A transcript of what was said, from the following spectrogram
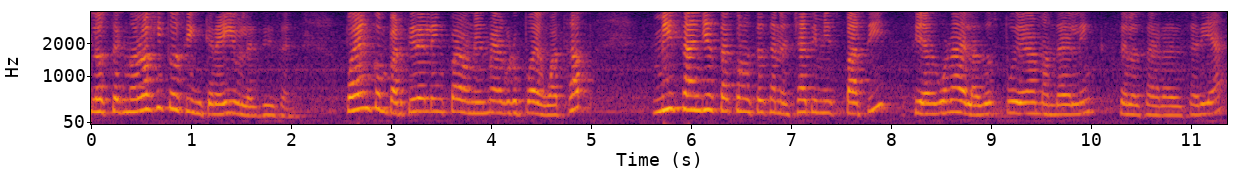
los tecnológicos increíbles, dicen. Pueden compartir el link para unirme al grupo de WhatsApp. Miss Angie está con ustedes en el chat y Miss Patty. Si alguna de las dos pudiera mandar el link, se los agradecería.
